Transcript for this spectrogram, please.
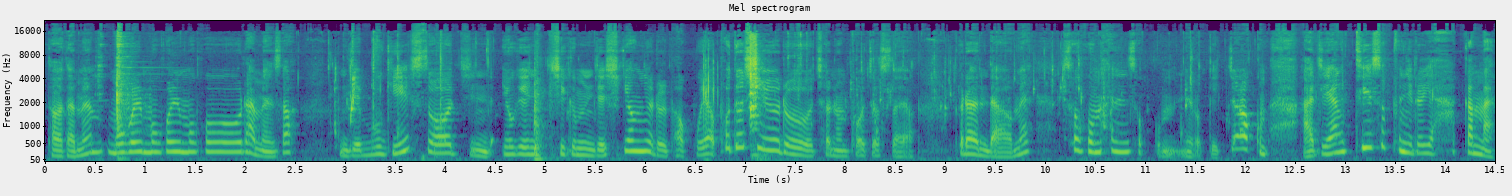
더다면 모글모글모글 하면서 이제 묵이 쏘진다. 요게 지금 이제 식용유를 벗고요. 포도씨유로 저는 벗었어요. 그런 다음에 소금 한 소금 이렇게 조금 아주 양 티스푼으로 약간만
